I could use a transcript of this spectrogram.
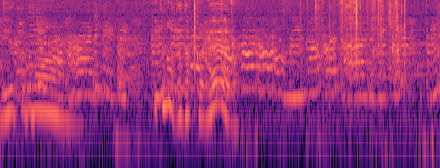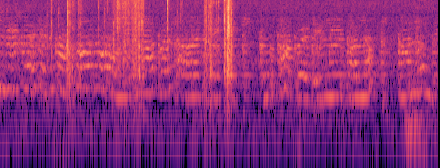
ये भगवान कितना धधक्कर है।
